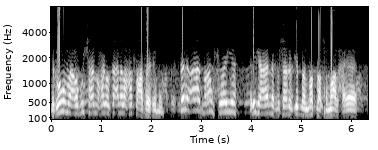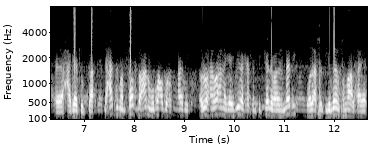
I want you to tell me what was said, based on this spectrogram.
لكن هم ما يعرفوش عنه حاجة وبتاع أنا بقى هطلع أفهمهم. طلع قاعد معاهم شوية رجع قال لك مش عارف جبنا المصنع صناع الحياة آه حاجات وبتاع. لحد ما انفض عنه بعض أصحابي. قالوا له إحنا جايبينك عشان تتكلم عن النبي ولا عشان تجيب لنا صناع الحياة.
